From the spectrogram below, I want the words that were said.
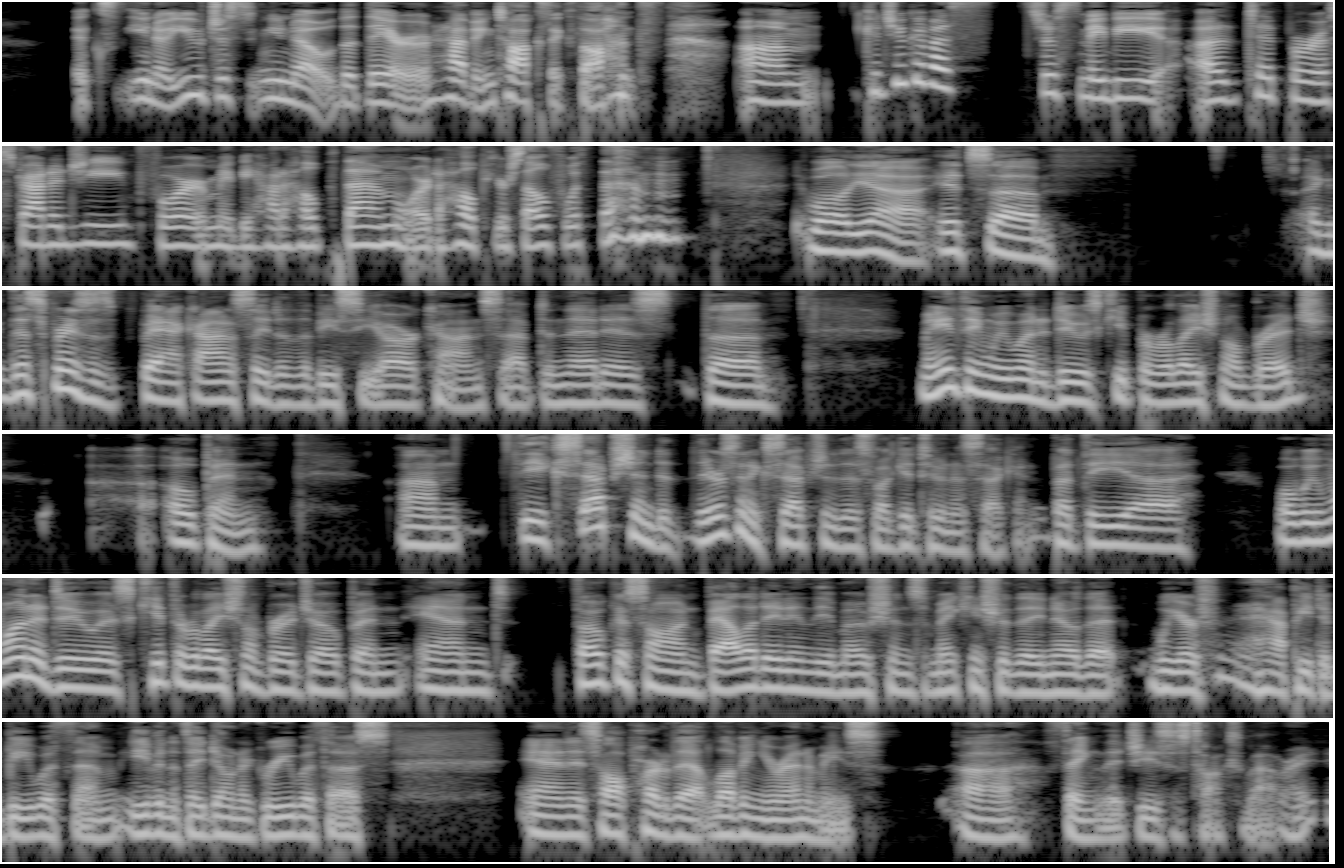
you know, you just you know that they're having toxic thoughts, um, could you give us just maybe a tip or a strategy for maybe how to help them or to help yourself with them? Well, yeah, it's uh, this brings us back honestly to the VCR concept, and that is the main thing we want to do is keep a relational bridge uh, open. Um, the exception to there's an exception to this. I'll get to in a second, but the uh, what we want to do is keep the relational bridge open and focus on validating the emotions and making sure they know that we are happy to be with them, even if they don't agree with us. And it's all part of that loving your enemies uh, thing that Jesus talks about, right?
